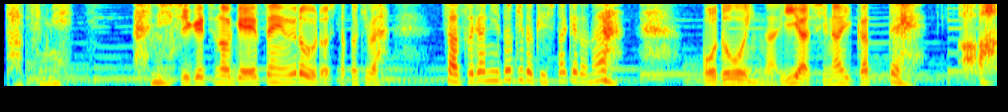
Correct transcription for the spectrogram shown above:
辰巳。西口のゲーセンうろうろした時はさすがにドキドキしたけどな。歩道員がいやしないかって。あ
